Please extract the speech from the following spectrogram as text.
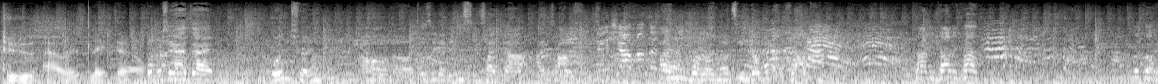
Two hours later. 我们现在在温泉鱼，然后呢，这是一个临时参加安插的行程。等一下，慢等带路的人呢，自己都不敢下去。你看，你看，你看，这个很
